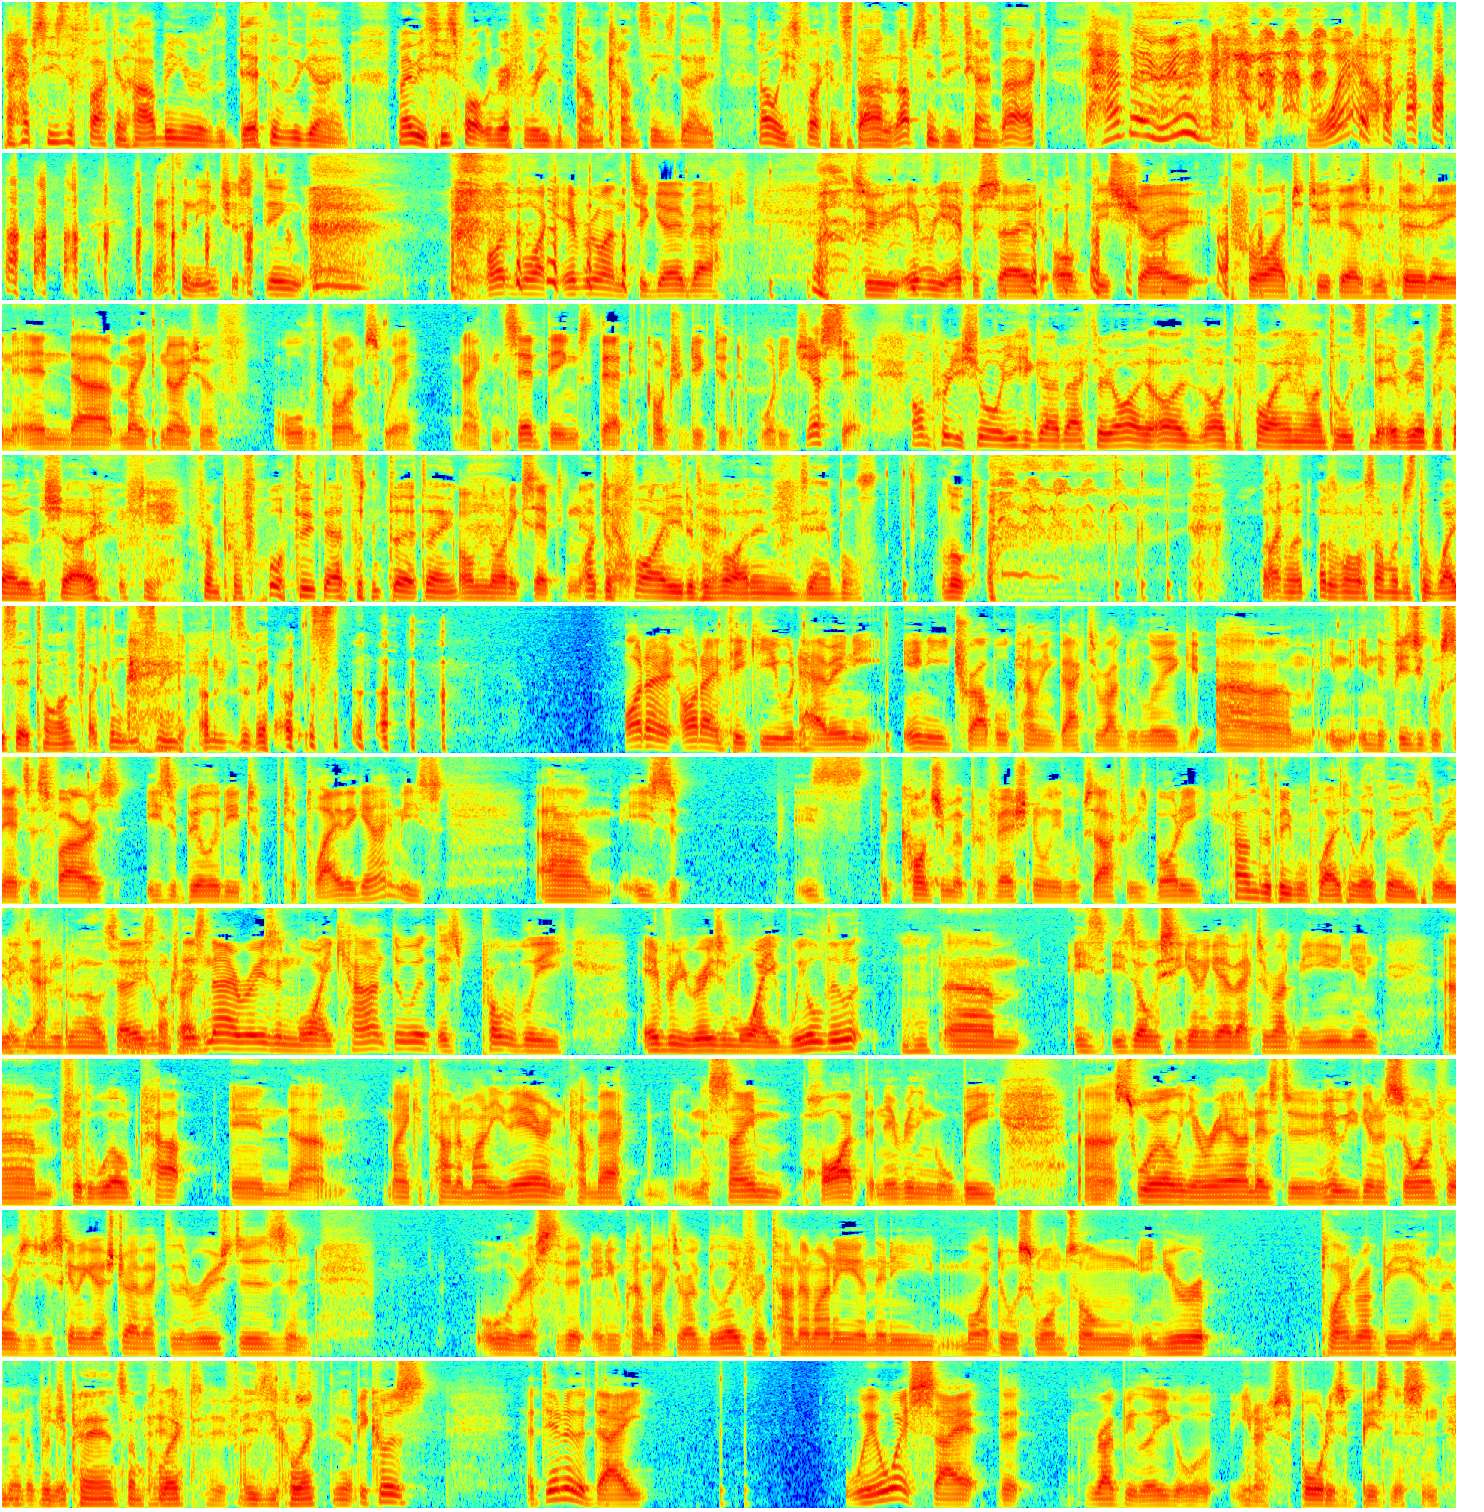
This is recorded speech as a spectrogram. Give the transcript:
Perhaps he's the fucking harbinger of the death of the game. Maybe it's his fault the referees are dumb cunts these days. Oh, he's fucking started up since he came back. Have they really, Nathan? wow. That's an interesting. I'd like everyone to go back to every episode of this show prior to 2013 and uh, make note of all the times where Nathan said things that contradicted what he just said. I'm pretty sure you could go back through. I, I, I defy anyone to listen to every episode of the show from before 2013. I'm not accepting that. I defy you to provide any examples. Look, I just, want, I just want someone just to waste their time fucking listening to hundreds of hours. I don't. I don't think he would have any any trouble coming back to rugby league um, in in the physical sense, as far as his ability to, to play the game. He's um, he's a, he's the consummate professional. He looks after his body. Tons of people play till they're 33 if exactly. you want to do another so there's, contract. there's no reason why he can't do it. There's probably every reason why he will do it. Mm-hmm. Um, he's he's obviously going to go back to rugby union um, for the World Cup and um, make a ton of money there and come back and the same hype and everything will be uh, swirling around as to who he's going to sign for. Is he just going to go straight back to the Roosters and all the rest of it? And he'll come back to rugby league for a ton of money and then he might do a swan song in Europe playing rugby and then it'll But be Japan, some who- collect. who fucking Easy collect, yeah. Because at the end of the day, we always say it that rugby league or you know sport is a business, and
